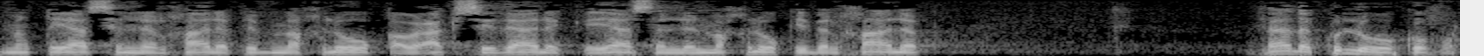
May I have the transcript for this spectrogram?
من قياس للخالق بمخلوق أو عكس ذلك قياسا للمخلوق بالخالق فهذا كله كفر.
